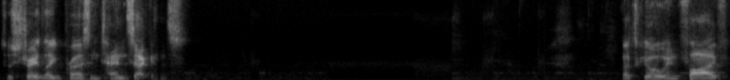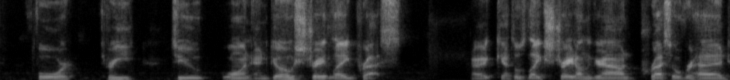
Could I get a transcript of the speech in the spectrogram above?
So straight leg press in 10 seconds. Let's go in five, four, three, two, one, and go. Straight leg press. All right, get those legs straight on the ground, press overhead,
